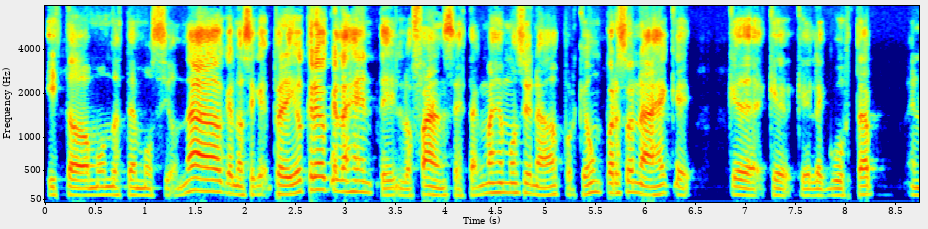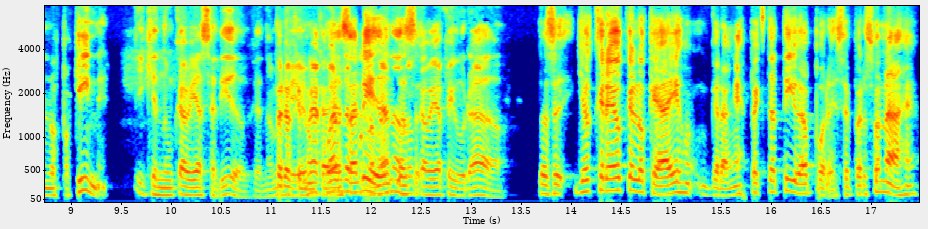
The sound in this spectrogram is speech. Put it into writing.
y todo el mundo está emocionado, que no sé qué. Pero yo creo que la gente, los fans, están más emocionados porque es un personaje que, que, que, les gusta en los paquines. Y que nunca había salido, que no pero que, me acuerdo, había salido, nunca había figurado. Entonces, yo creo que lo que hay es gran expectativa por ese personaje,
